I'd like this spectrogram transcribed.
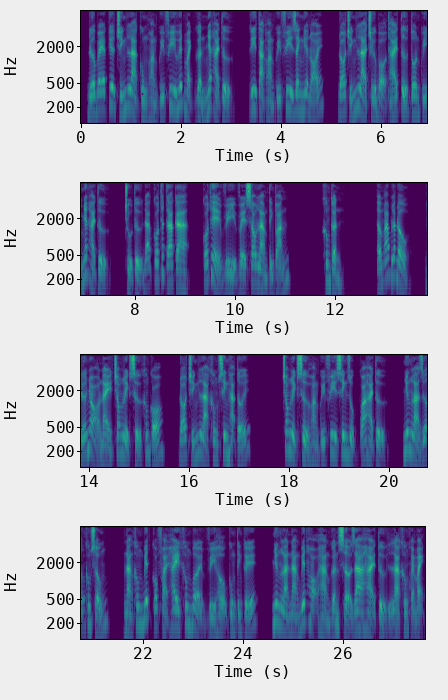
Đứa bé kia chính là cùng Hoàng Quý Phi huyết mạch gần nhất hài tử, ghi tạc Hoàng Quý Phi danh nghĩa nói, đó chính là trừ bỏ thái tử tôn quý nhất hài tử, chủ tử đã có thất A ca, có thể vì về sau làm tính toán. Không cần. Ấm áp lắc đầu, đứa nhỏ này trong lịch sử không có, đó chính là không sinh hạ tới. Trong lịch sử Hoàng Quý Phi sinh dục quá hài tử, nhưng là dưỡng không sống, nàng không biết có phải hay không bởi vì hậu cung tính kế, nhưng là nàng biết họ hàng gần sở ra hải tử là không khỏe mạnh.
